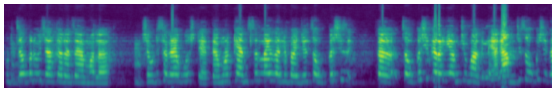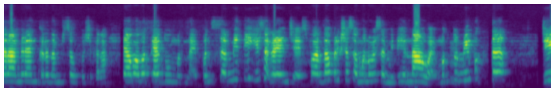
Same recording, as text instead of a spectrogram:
पुढचा पण विचार करायचा आहे आम्हाला. शेवटी सगळ्या गोष्टी आहेत. त्यामुळे कॅन्सल नाही झाली पाहिजे. चौकशी चौकशी करा ही आमची मागणी आहे. आणि आमची चौकशी करा आम्ही रँक करत आमची चौकशी करा. त्याबाबत काही दुमत नाही. पण समिती ही सगळ्यांची आहे. स्पर्धा परीक्षा समन्वय समिती हे नाव आहे. मग तुम्ही फक्त जे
